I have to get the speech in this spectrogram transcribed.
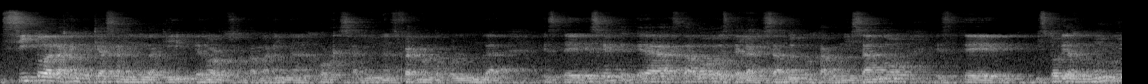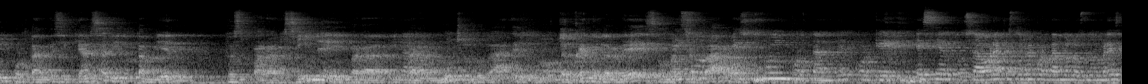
sí toda la gente que ha salido de aquí, Eduardo Santamarina, Jorge Salinas, Fernando Colunga, este, es gente que ha estado estelarizando y protagonizando este, historias muy, muy importantes y que han salido también pues para el cine y para, y para muchos lugares, ¿no? Eugenio Derbez, Omar Chaparro. Eso es muy importante porque es cierto, o sea, ahora que estoy recordando los nombres,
